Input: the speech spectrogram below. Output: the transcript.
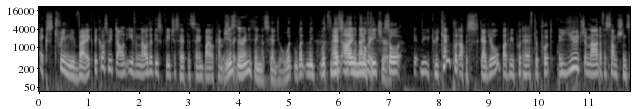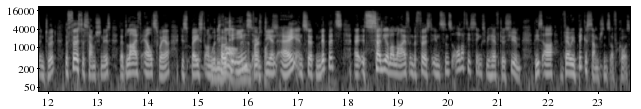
extremely vague because we don't even know that these creatures had the same biochemistry. Is there anything a schedule? What what make, what's the And most I- I fundamental feature? So i- we, we can put up a schedule, but we put, have to put a huge amount of assumptions into it. The first assumption is that life elsewhere is based on Would evolve in the proteins and place. DNA and certain lipids. Uh, it's cellular life in the first instance. All of these things we have to assume. These are very big assumptions, of course.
